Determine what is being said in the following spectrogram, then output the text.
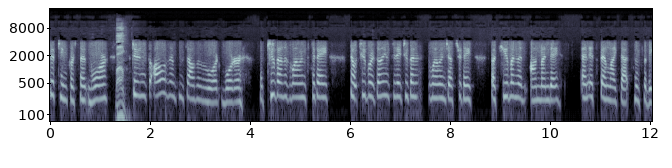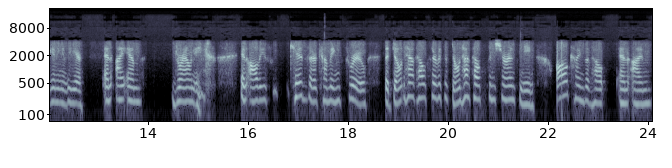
15% more Wow. students, all of them from south of the bor- border. Two Venezuelans today, no, two Brazilians today, two Venezuelans yesterday, a Cuban on Monday. And it's been like that since the beginning of the year. And I am drowning in all these kids that are coming through that don't have health services, don't have health insurance, need all kinds of help. And I'm,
